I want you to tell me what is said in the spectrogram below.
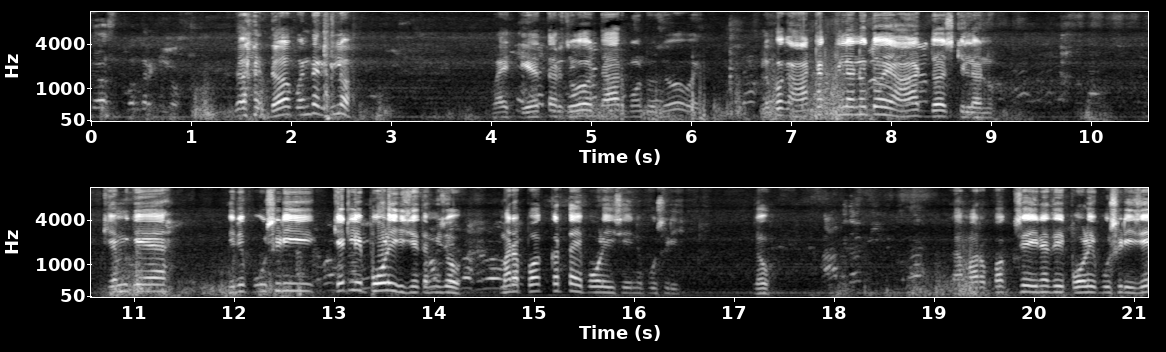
દસ પંદર કિલો. દસ પંદર કિલો? ભાઈ, તેતર જોરદાર મોટું જો ભાઈ. લગભગ આઠ કિલોનું તો આઠ દસ કિલોનું. કેમ કે એની પૂંછડી કેટલી પોળી છે તમે જો. મારા પગ કરતાંય પોળી છે એની પૂછડી. જો. મારો પગ છે, એનાથી પોળી પૂછડી છે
